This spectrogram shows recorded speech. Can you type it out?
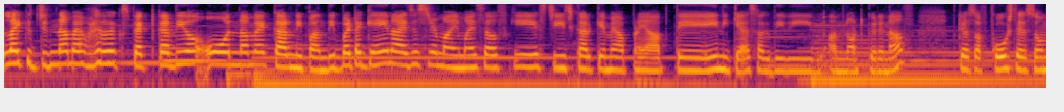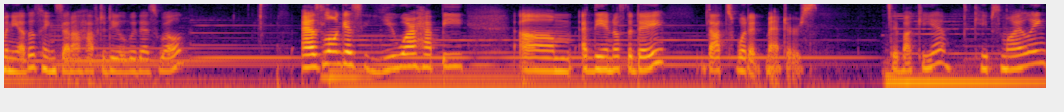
ਲਾਈਕ ਜਿੰਨਾ ਮੈਂ ਆਪਣੇ ਤੋਂ ਐਕਸਪੈਕਟ ਕਰਦੀ ਹਾਂ ਉਹ ਉਹਨਾਂ ਮੈਂ ਕਰ ਨਹੀਂ ਪਾਉਂਦੀ but again I just remind myself ਕਿ ਇਸ ਚੀਜ਼ ਕਰਕੇ ਮੈਂ ਆਪਣੇ ਆਪ ਤੇ ਇਹ ਨਹੀਂ ਕਹਿ ਸਕਦੀ ਵੀ I'm not good enough because of course there so many other things that I have to deal with as well as long as you are happy um, at the end of the day that's what it matters ਤੇ ਬਾਕੀ yeah keep smiling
